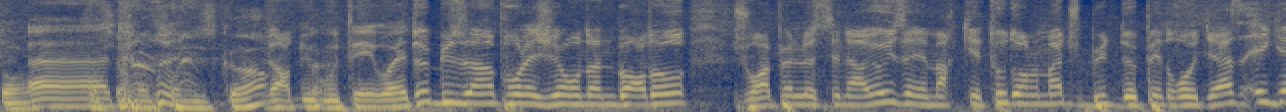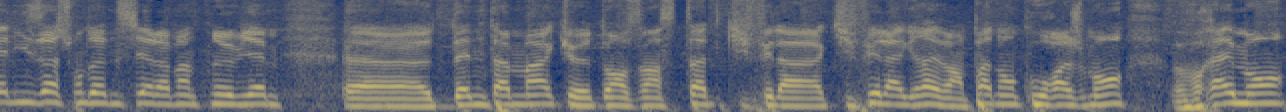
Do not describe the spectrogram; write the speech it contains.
Bon, Euh, score. Du goûter. Ouais, 2 buts à 1 pour les Girondins de Bordeaux. Je vous rappelle le scénario. Ils avaient marqué tôt dans le match, but de Pedro Diaz. Égalisation d'Annecy à la 29e. Euh, D'Entamac dans un stade qui fait la, grève. hein. Pas d'encouragement. Vraiment,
